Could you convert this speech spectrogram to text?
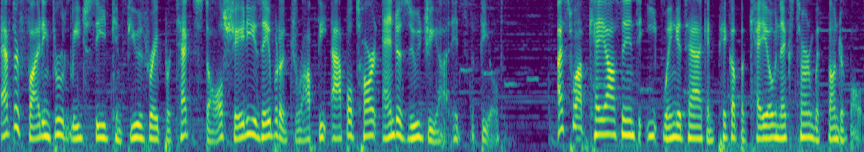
After fighting through Leech Seed, Confuse Ray, Protect Stall, Shady is able to drop the Apple Tart and a Zugiat hits the field. I swap Chaos in to eat Wing Attack and pick up a KO next turn with Thunderbolt.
